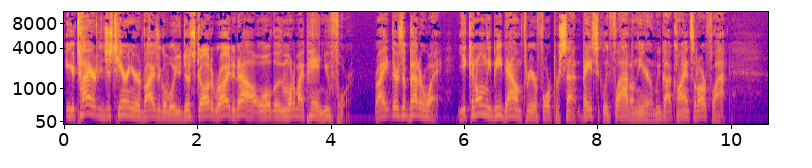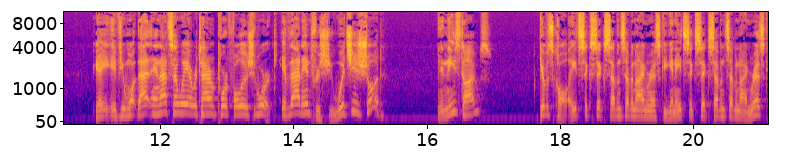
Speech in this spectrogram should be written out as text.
you're tired of just hearing your advisor go, Well, you just got to write it out. Well, then what am I paying you for? Right? There's a better way. You can only be down three or 4%, basically flat on the year. And we've got clients that are flat. Okay, if you want that, and that's the way a retirement portfolio should work. If that interests you, which it should, in these times, give us a call 866-779-risk again 866-779-risk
